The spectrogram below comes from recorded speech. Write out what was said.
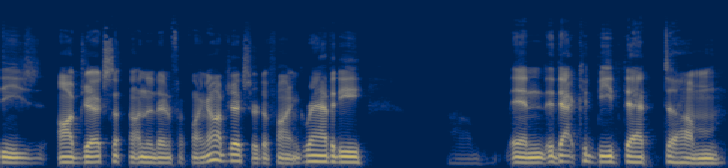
these objects, unidentified flying objects, are defying gravity, um, and that could be that um,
